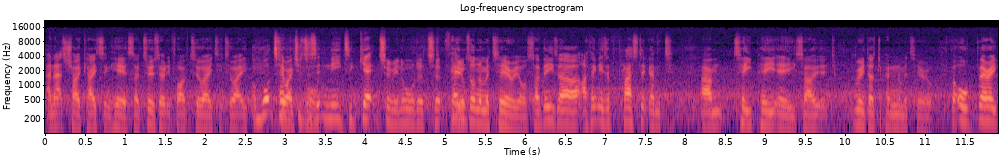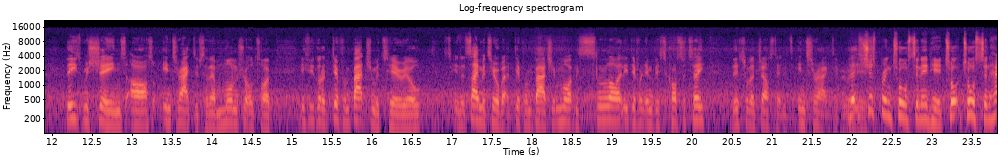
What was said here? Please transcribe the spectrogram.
and that's showcasing here, so 275, 280, 280. And what temperature does it need to get to in order to? Depends on the material. So these are, I think these are plastic and um, TPE, so it really does depend on the material. But all very, these machines are sort of interactive, so they're monitor all the time. If you've got a different batch of material, in the same material but a different batch, it might be slightly different in viscosity. This will adjust it. It's interactive. It really Let's is. just bring Torsten in here. Tor- Torsten, how,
